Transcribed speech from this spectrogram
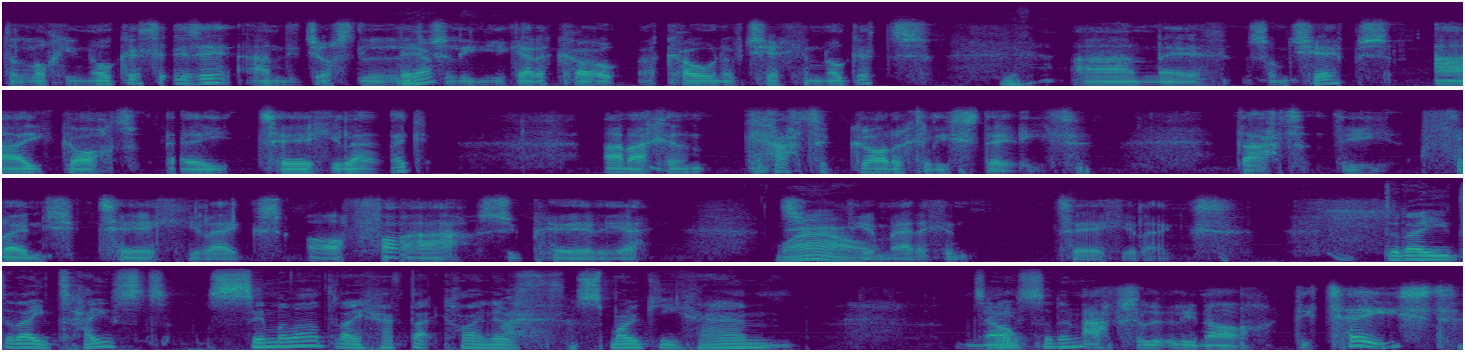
the Lucky Nugget, is it? And they just literally you get a, co- a cone of chicken nuggets and uh, some chips. I got a turkey leg, and I can categorically state that the French turkey legs are far superior Wow. to the American turkey legs. do they do they taste similar? Do they have that kind of smoky ham No, taste to them? absolutely not. They taste,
